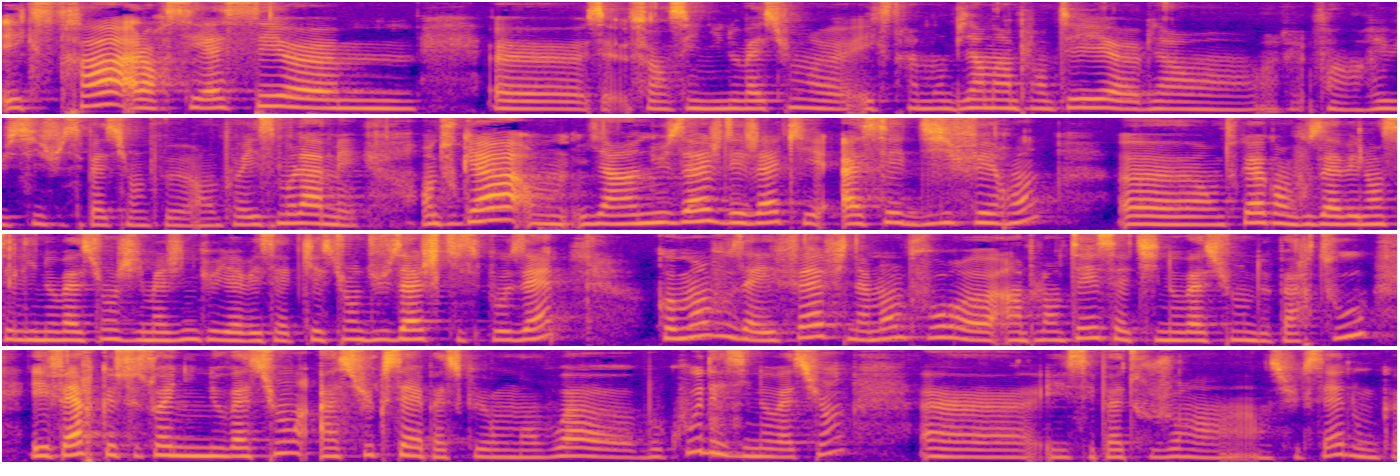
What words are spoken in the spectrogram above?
extra. Alors c'est assez, enfin c'est une innovation extrêmement bien implantée, bien, enfin réussie. Je ne sais pas si on peut employer ce mot-là, mais en tout cas il y a un usage déjà qui est assez différent. en tout cas quand vous avez lancé l'innovation, j'imagine qu'il y avait cette question d'usage qui se posait. Comment vous avez fait finalement pour euh, implanter cette innovation de partout et faire que ce soit une innovation à succès? Parce qu'on en voit euh, beaucoup des innovations euh, et c'est pas toujours un, succès. Donc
